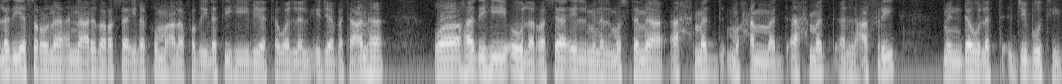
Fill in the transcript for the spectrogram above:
الذي يسرنا أن نعرض رسائلكم على فضيلته ليتولى الإجابة عنها وهذه أولى الرسائل من المستمع أحمد محمد أحمد العفري من دولة جيبوتي.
